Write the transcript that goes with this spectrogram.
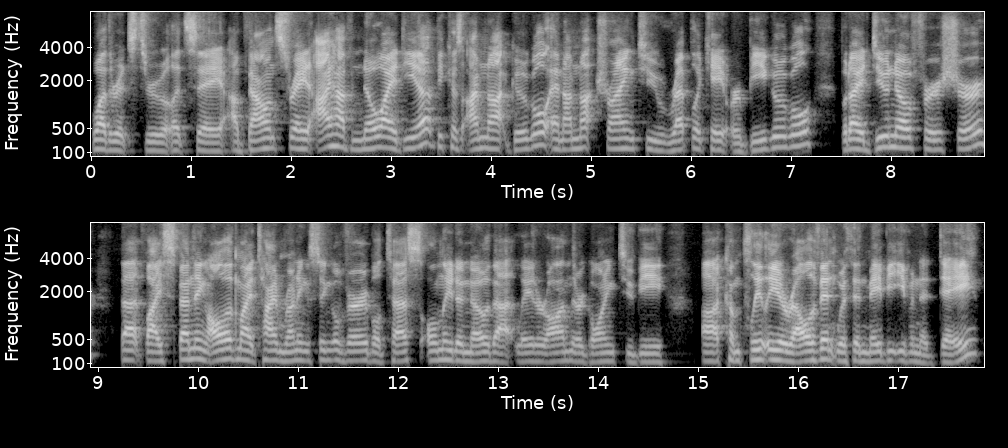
whether it's through, let's say, a bounce rate. I have no idea because I'm not Google and I'm not trying to replicate or be Google, but I do know for sure that by spending all of my time running single variable tests, only to know that later on they're going to be uh, completely irrelevant within maybe even a day,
